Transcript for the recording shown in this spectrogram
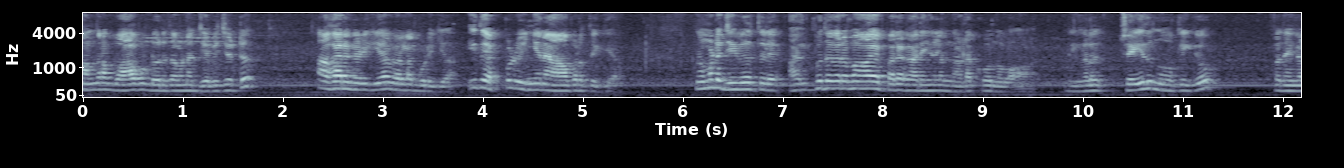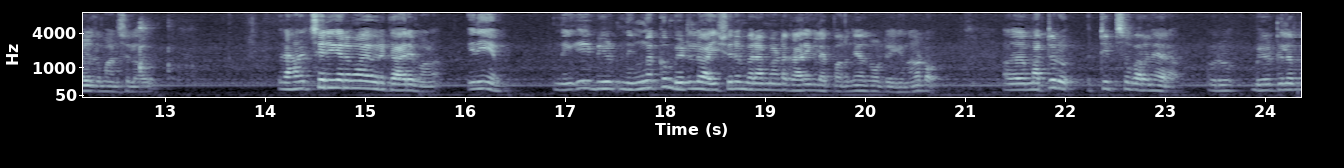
മന്ത്രം വാ ഒരു തവണ ജപിച്ചിട്ട് ആഹാരം കഴിക്കുക വെള്ളം കുടിക്കുക. ഇത് എപ്പോഴും ഇങ്ങനെ ആവർത്തിക്കുക. നമ്മുടെ ജീവിതത്തിൽ അത്ഭുതകരമായ പല കാര്യങ്ങളും നടക്കുമെന്നുള്ളതാണ് നിങ്ങൾ ചെയ്തു നോക്കിക്കോ അപ്പോൾ നിങ്ങൾക്ക് മനസ്സിലാവും. ഒരു ആശ്ചര്യകരമായ ഒരു കാര്യമാണ്. ഇനിയും ഈ നിങ്ങൾക്കും വീട്ടിലും ഐശ്വര്യം വരാൻ വേണ്ട കാര്യങ്ങളെ പറഞ്ഞു തന്നുകൊണ്ടിരിക്കുന്നത് കേട്ടോ. അത് മറ്റൊരു ടിപ്സ് പറഞ്ഞുതരാം. ഒരു വീട്ടിലും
